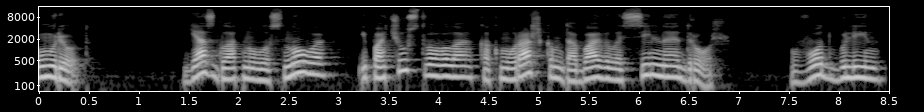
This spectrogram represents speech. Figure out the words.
умрет. Я сглотнула снова и почувствовала, как мурашкам добавилась сильная дрожь. Вот, блин,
